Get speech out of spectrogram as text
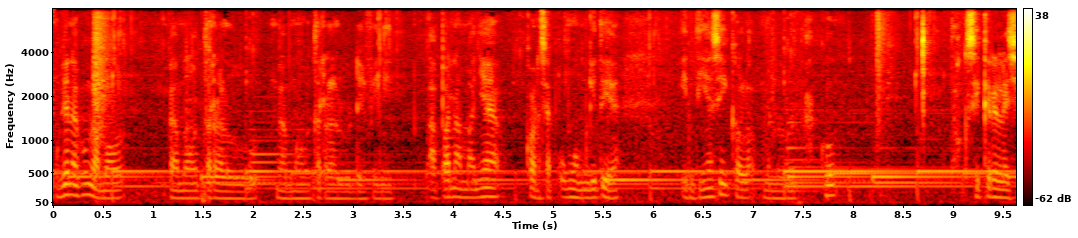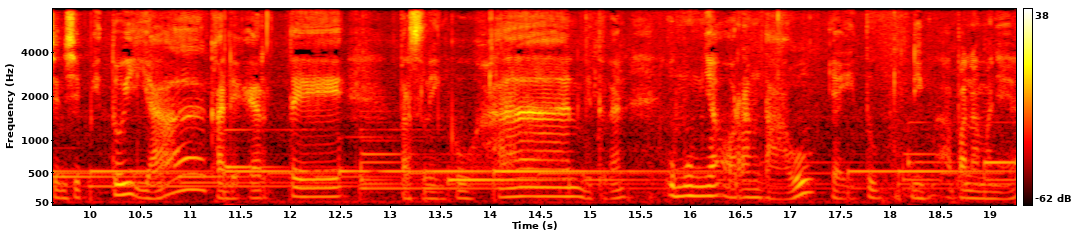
mungkin aku nggak mau nggak mau terlalu nggak mau terlalu definit apa namanya konsep umum gitu ya. Intinya sih kalau menurut aku toxic relationship itu ya KDRT, perselingkuhan gitu kan. Umumnya orang tahu yaitu di apa namanya ya,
